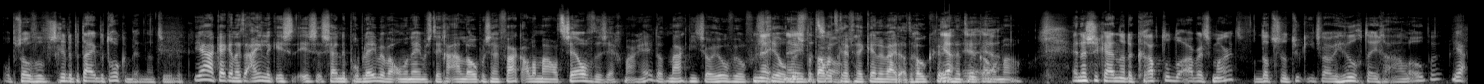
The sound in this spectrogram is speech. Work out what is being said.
op zoveel verschillende partijen betrokken bent natuurlijk. Ja, kijk, en uiteindelijk is, is, zijn de problemen waar ondernemers tegenaan lopen... zijn vaak allemaal hetzelfde, zeg maar. Hè? Dat maakt niet zo heel veel verschil. nee, dus wat dat dat betreft herkennen wij dat ook Ja, natuurlijk ja, ja. allemaal. En als je kijkt naar de krapte op de arbeidsmarkt, dat is natuurlijk iets waar we heel erg tegenaan lopen. Ja.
